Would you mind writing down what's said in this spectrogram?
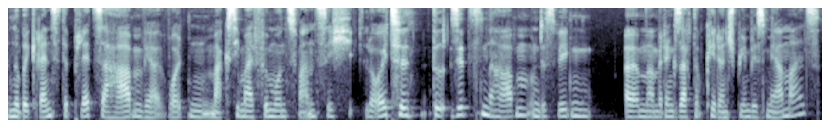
nur begrenzte Plätze haben. Wir wollten maximal 25 Leute sitzen haben und deswegen ähm, haben wir dann gesagt, okay, dann spielen wir es mehrmals.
